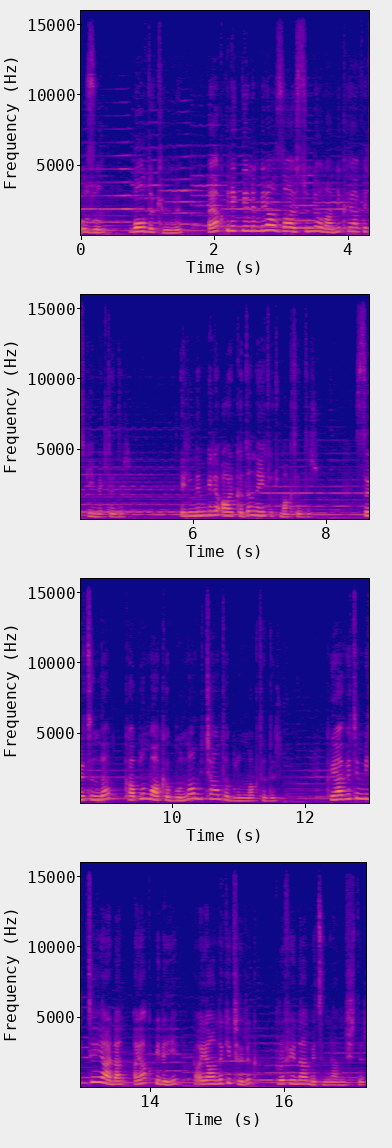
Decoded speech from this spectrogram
uzun, bol dökümlü, ayak bileklerinin biraz daha üstünde olan bir kıyafet giymektedir. Elinin biri arkada ney tutmaktadır. Sırtında kaplumbağa kabuğundan bir çanta bulunmaktadır. Kıyafetin bittiği yerden ayak bileği ve ayağındaki çarık profilden betimlenmiştir.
